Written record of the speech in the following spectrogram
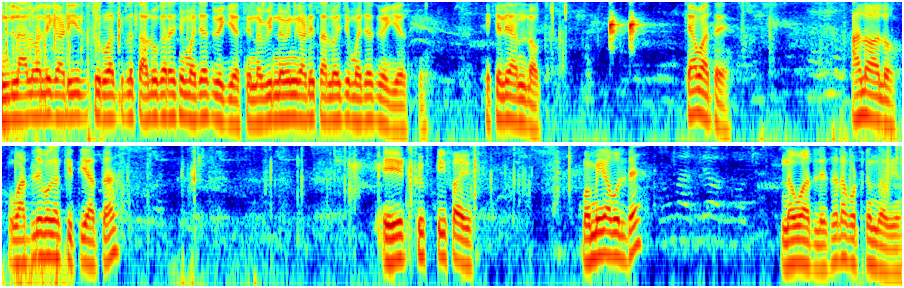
आणि लालवाली गाडी सुरुवातीला चालू करायची मजाच वेगळी असते. नवीन नवीन गाडी चालवायची मजाच वेगळी असते. हे केली अनलॉक क्या बात आहे? आलो आलो. वाजले बघा किती आता? एट फिफ्टी फाईव्ह मम्मी काय बोलते? नऊ वाजले. चला पटकन जाऊया.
